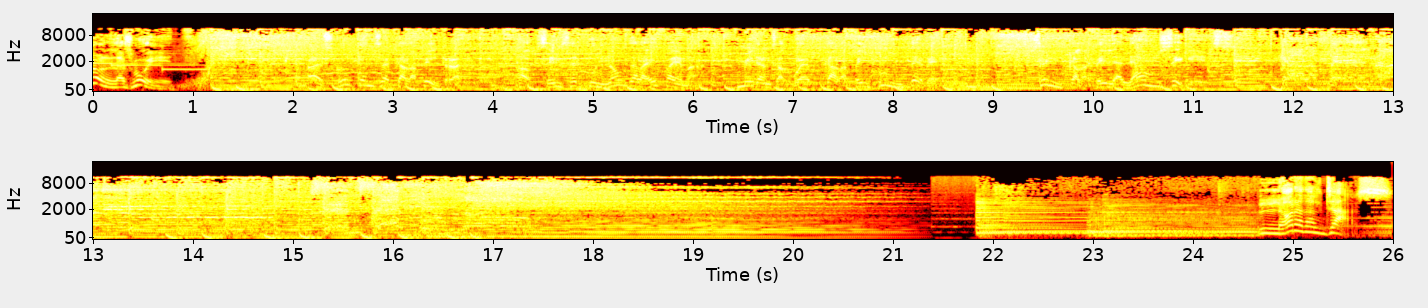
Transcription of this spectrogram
Són les 8. Escolta'ns a Calafell Ràdio, al 107.9 de la FM. Mira'ns al web calafell.tv. Sent Calafell allà on siguis. Calafell Ràdio. 107.9 L'Hora del Jazz.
